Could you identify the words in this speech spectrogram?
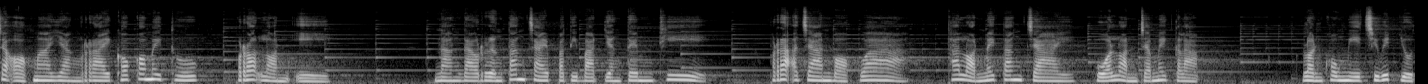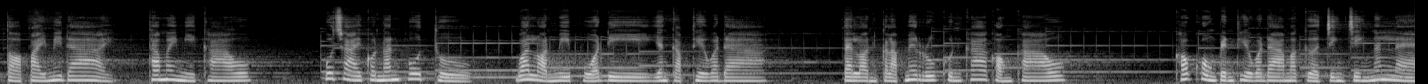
จะออกมาอย่างไรเขาก็ไม่ทุกข์ เพราะหล่อนอีก นางดาวเรืองตั้งใจปฏิบัติอย่างเต็มที่ พระอาจารย์บอกว่า ถ้าหล่อนไม่ตั้งใจ หัวหล่อนจะไม่กลับ หล่อนคงมีชีวิตอยู่ต่อไปไม่ได้ ถ้าไม่มีเขา ผู้ชายคนนั้นพูดถูก ว่าหล่อนมีผัวดียังกับเทวดา แต่หล่อนกลับไม่รู้คุณค่าของเขา เขาคงเป็นเทวดามาเกิดจริง ๆ นั่นแหละ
